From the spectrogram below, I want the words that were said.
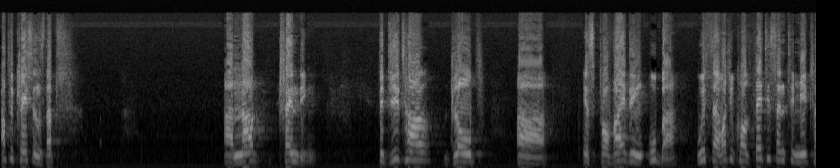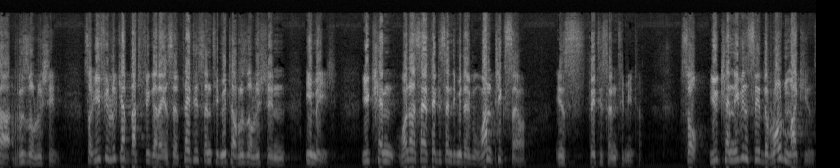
applications that are now trending, the digital globe uh, is providing Uber with what you call 30 centimeter resolution. So if you look at that figure, it's a 30 centimeter resolution image. You can, when I say 30 centimeter, one pixel is 30 centimeter. So you can even see the road markings.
